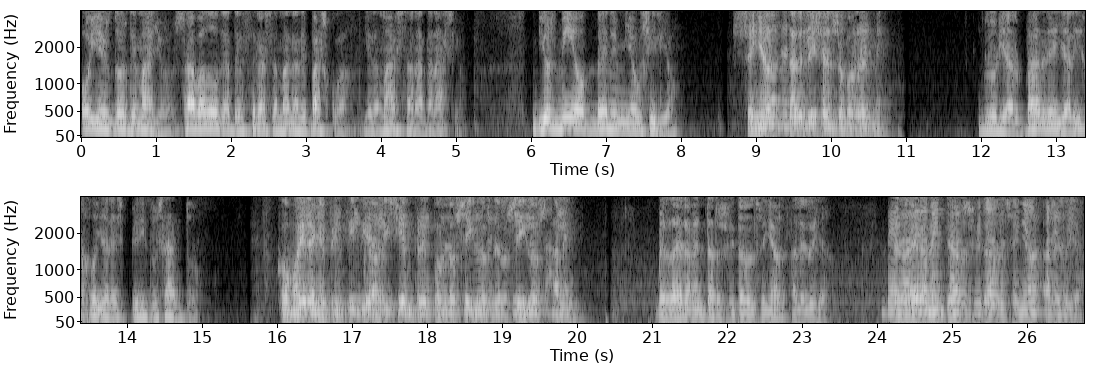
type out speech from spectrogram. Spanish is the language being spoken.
Hoy es 2 de mayo, sábado de la tercera semana de Pascua, y además San Atanasio. Dios mío, ven en mi auxilio. Señor, date prisa en socorrerme. Gloria al Padre y al Hijo y al Espíritu Santo. Como era en el principio, ahora y siempre, por los siglos de los siglos. Amén. Verdaderamente ha resucitado el Señor. Aleluya. Verdaderamente ha resucitado el Señor. Aleluya.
